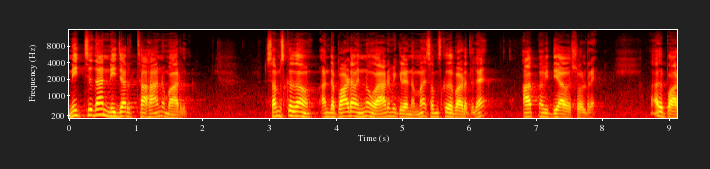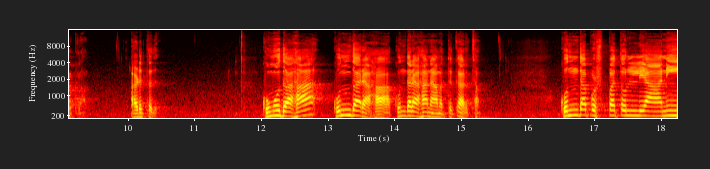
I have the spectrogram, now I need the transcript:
நிச்சு தான் நிஜர்த்தகான்னு மாறுது. சம்ஸ்கிருதம் அந்த பாடம் இன்னும் ஆரம்பிக்கலை நம்ம சம்ஸ்கிருத பாடத்தில். ஆத்ம வித்யாவை சொல்கிறேன் அது பார்க்கலாம். அடுத்தது. குமுதா குந்தரஹா. குந்தரஹா நாமத்துக்கு அர்த்தம். குந்த புஷ்பத்துல்யானி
